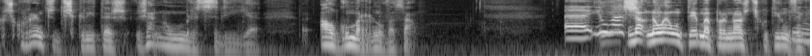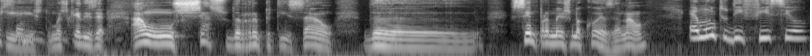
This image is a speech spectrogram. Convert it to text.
as correntes descritas já não mereceria alguma renovação? Uh, eu acho... não, não é um tema para nós discutirmos aqui sim. isto, mas quer dizer, há um excesso de repetição, de sempre a mesma coisa, não? É muito difícil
